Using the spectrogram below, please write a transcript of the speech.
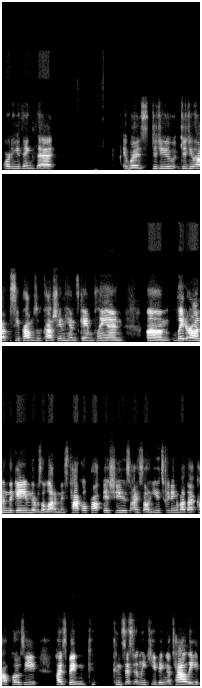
Or do you think that it was did you did you have see problems with Kyle Shanahan's game plan? Um, later on in the game, there was a lot of missed tackle pro- issues. I saw you tweeting about that. Kyle Posey has been c- consistently keeping a tally.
